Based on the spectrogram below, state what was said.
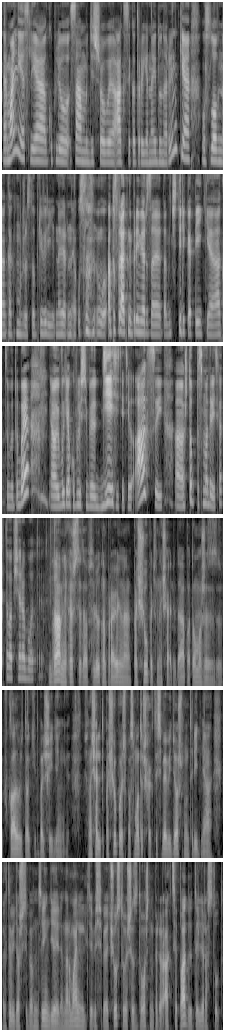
нормально, если я куплю самые дешевые акции, которые я найду на рынке, условно, как мы уже привели, наверное, условно, абстрактный пример за там 4 копейки акции ВТБ, а, и вот я куплю себе 10 этих акций, а, чтобы посмотреть, как это вообще работает. Да, мне кажется, это абсолютно правильно пощупать вначале, да, а потом уже вкладывать в какие-то большие деньги. Вначале ты пощупаешь, посмотришь, как ты себя ведешь внутри дня, как ты ведешь себя внутри недели, нормально ли тебе себя чувствуешь из-за того, что, например, акции падают или растут.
